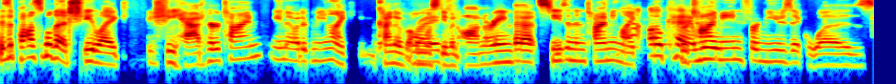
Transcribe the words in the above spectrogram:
Is it possible that she like she had her time? You know what I mean? Like kind of almost Right. even honoring that season and timing. Like okay her well, timing for music was,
